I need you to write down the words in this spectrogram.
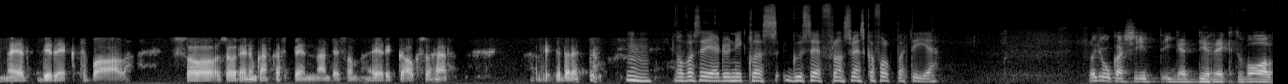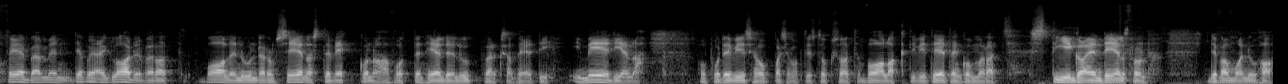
med ett direktval. Så, så det är nog ganska spännande som Erika också här lite berättar. Mm. Och vad säger du Niklas Gusse från Svenska folkpartiet? No, jo, kanske inte ingen direkt valfeber, men det var jag glad över att valen under de senaste veckorna har fått en hel del uppmärksamhet i, i medierna. Och på det viset hoppas jag faktiskt också att valaktiviteten kommer att stiga en del från det vad man nu har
